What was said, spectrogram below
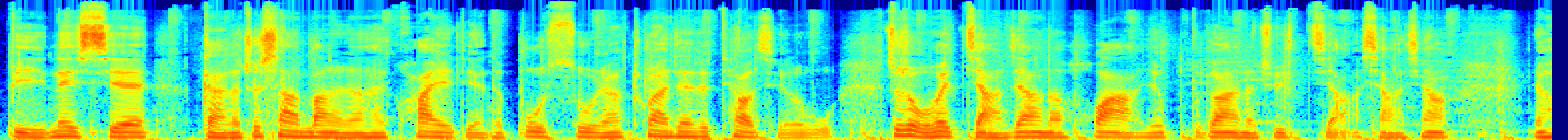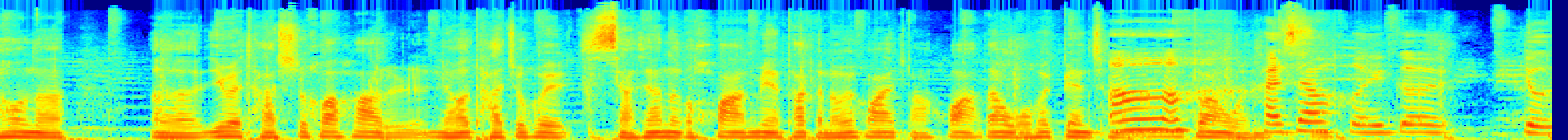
比那些赶着去上班的人还快一点的步速。然后突然间就跳起了舞。就是我会讲这样的话，就不断的去讲想象。然后呢，呃，因为他是画画的人，然后他就会想象那个画面，他可能会画一张画，但我会变成一段文字。还是要和一个有。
